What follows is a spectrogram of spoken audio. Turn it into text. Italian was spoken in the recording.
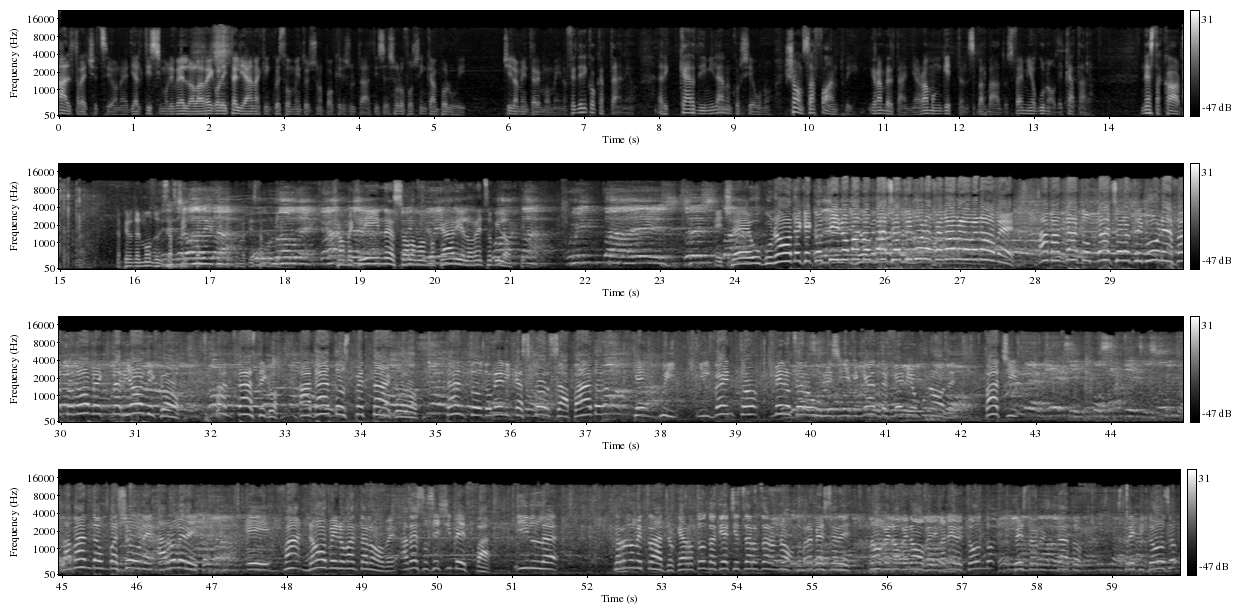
Altra eccezione di altissimo livello alla regola italiana che in questo momento ci sono pochi risultati, se solo fosse in campo lui ci lamenteremmo meno. Federico Cattaneo, Riccardi di Milano in corsia 1, Sean Saffo Antwi, Gran Bretagna, Ramon Gittens, Barbados, Femi Ogunode, Qatar, Nesta Carter, campione del mondo di staffetta, Sean McLean, Solomon Boccari e Lorenzo Bilotti. E c'è Ugunode che continua, manda un bacio alla tribuna per 999. Ha mandato un bacio alla tribuna e ha fatto 9 periodico. Fantastico, ha dato spettacolo. Tanto domenica scorsa a Padova che qui il vento meno 0-1, insignificante Femi Ugunode. Baci la manda un bacione a Rovereto e fa 9,99 adesso se ci beffa il cronometraggio che arrotonda a 10,00 no dovrebbe essere 9,99 rimanere tondo. Questo è un risultato strepitoso.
